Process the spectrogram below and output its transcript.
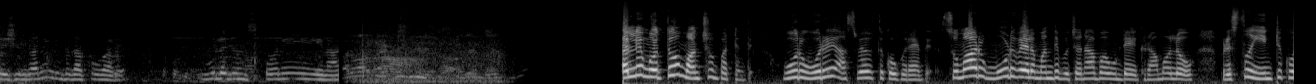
చేసింది కానీ ఇంత తక్కువ కాదు ఊళ్ళో చూసుకొని పల్లె మొత్తం మంచం పట్టింది. ఊరు ఊరే అస్వస్థకు గురైంది. సుమారు మూడు వేల మంది జనాభా ఉండే గ్రామంలో ప్రస్తుతం ఇంటికో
